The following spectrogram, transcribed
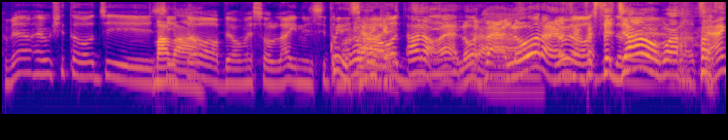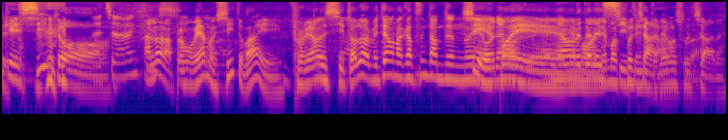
abbiamo- è uscito oggi il Ma sito, va. abbiamo messo online il sito. Quindi c'è anche... oggi. Ah no, eh, allora... Beh, allora, eh, oggi festeggiamo dove- qua! esatto, C'è sì. anche il sito! Eh, c'è anche allora, il promuoviamo il sito. sito, vai! Proviamo il sito. Allora, mettiamo una canzone intanto e noi sì, e andiamo, poi andiamo, andiamo, a vedere andiamo il sito. spulciare, andiamo a intanto, spulciare.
